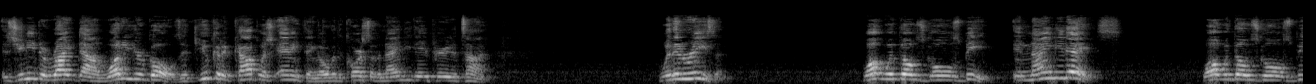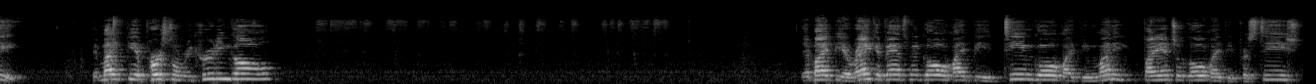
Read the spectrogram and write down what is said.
is you need to write down what are your goals. If you could accomplish anything over the course of a 90 day period of time, within reason, what would those goals be? In 90 days, what would those goals be? It might be a personal recruiting goal. It might be a rank advancement goal, it might be team goal, it might be money, financial goal, it might be prestige, it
